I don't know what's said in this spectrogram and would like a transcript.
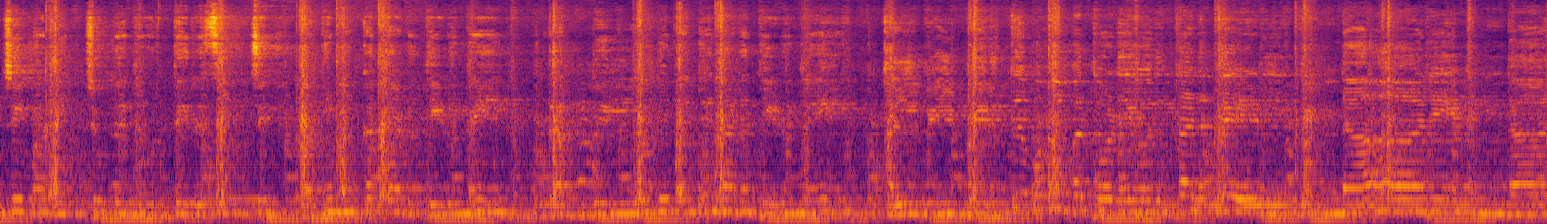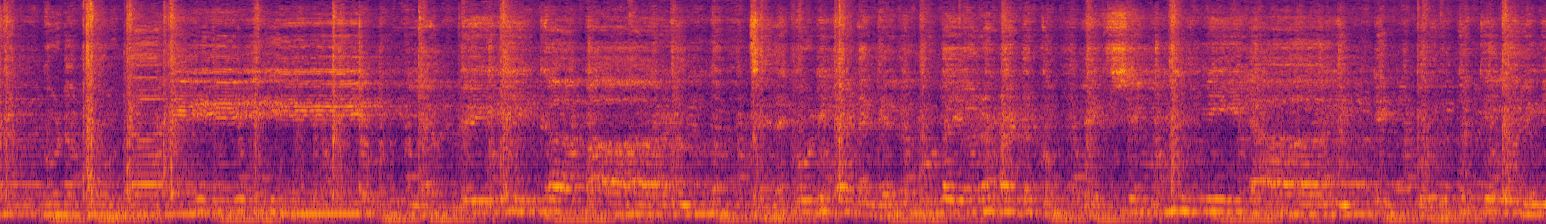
വിളിച്ചു ജയിച്ചു മരിച്ചുടനൂർത്തി രസിച്ച് പതിമക്ക തടുത്തിടുമേ റബ്ബിൽ ഒതുവന്ന് നടത്തിടുമേ കൽവിൽ പെരുത്ത് ഒരു തല തേടി. മിണ്ടാനേ മിണ്ടാനേ ഗുണപൂണ്ടാനേ ലബ്ബൈക പാടുന്നു. ജനകൊടി അടകലും ഉടയൊരു നടക്കും. ലക്ഷ്യം നീലാലിന്റെ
